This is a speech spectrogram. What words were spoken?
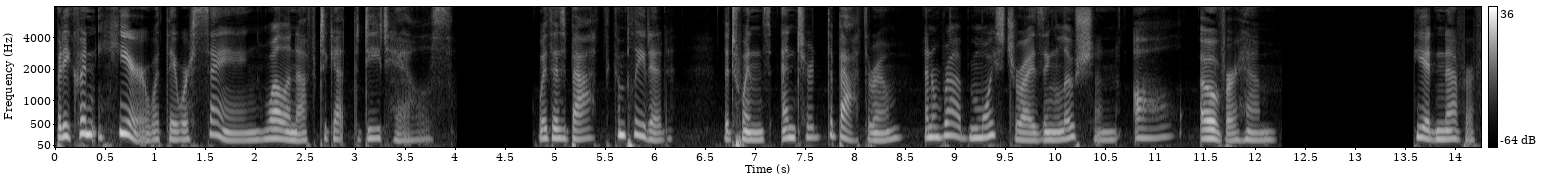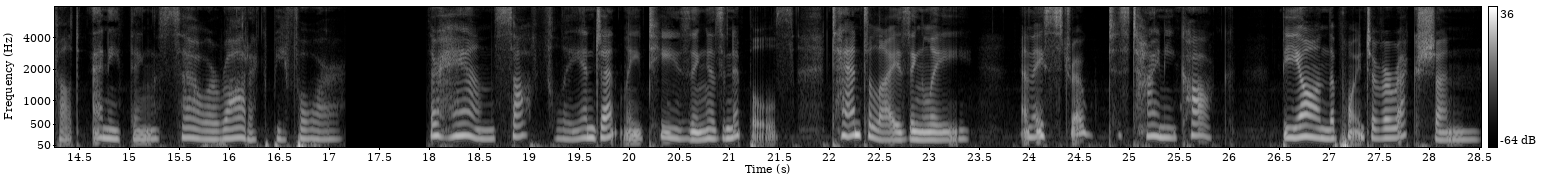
but he couldn't hear what they were saying well enough to get the details. With his bath completed, the twins entered the bathroom and rubbed moisturizing lotion all over him. He had never felt anything so erotic before. Their hands softly and gently teasing his nipples, tantalizingly, and they stroked his tiny cock beyond the point of erection.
